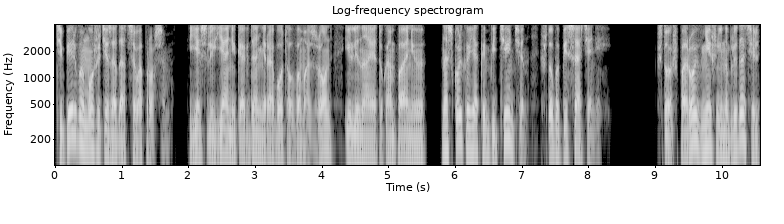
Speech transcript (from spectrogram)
Теперь вы можете задаться вопросом, если я никогда не работал в Amazon или на эту компанию, насколько я компетентен, чтобы писать о ней? Что ж, порой внешний наблюдатель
